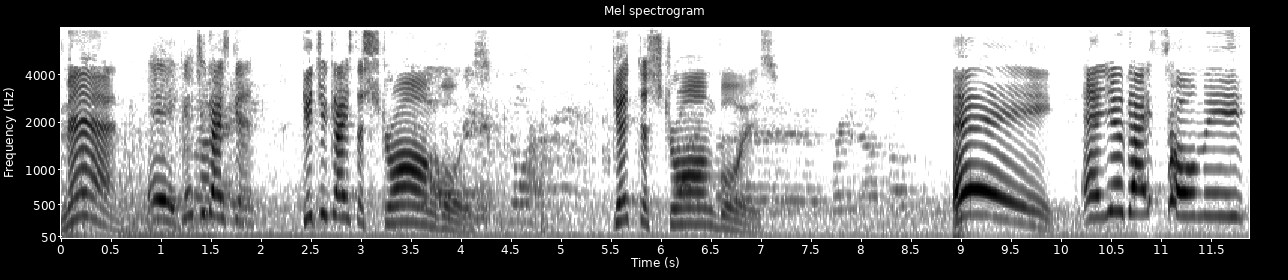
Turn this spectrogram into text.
Man. Hey, get you guys get get you guys the strong boys. Get the strong boys. Hey! And you guys told me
